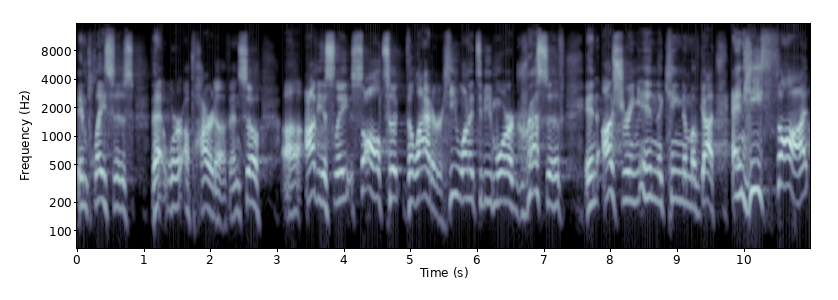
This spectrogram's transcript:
in places that we're a part of. And so, uh, obviously, Saul took the latter. He wanted to be more aggressive in ushering in the kingdom of God. And he thought,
